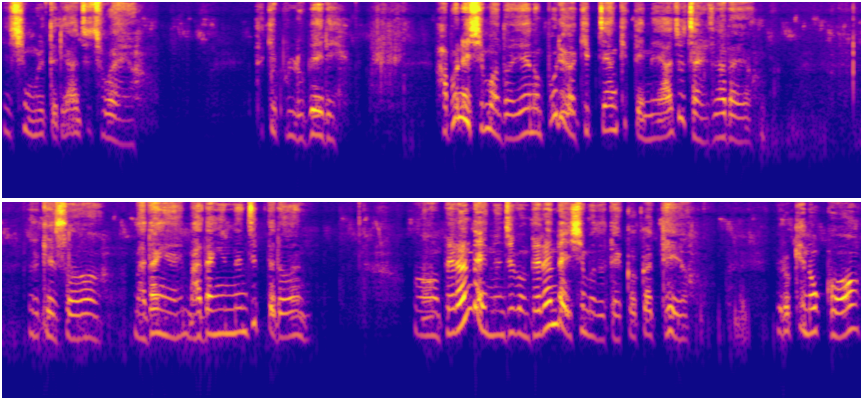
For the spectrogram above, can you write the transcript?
이 식물들이 아주 좋아요. 특히 블루베리. 화분에 심어도 얘는 뿌리가 깊지 않기 때문에 아주 잘 자라요. 이렇게 해서 마당에, 마당 있는 집들은, 어, 베란다 있는 집은 베란다에 심어도 될 것 같아요. 이렇게 놓고,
